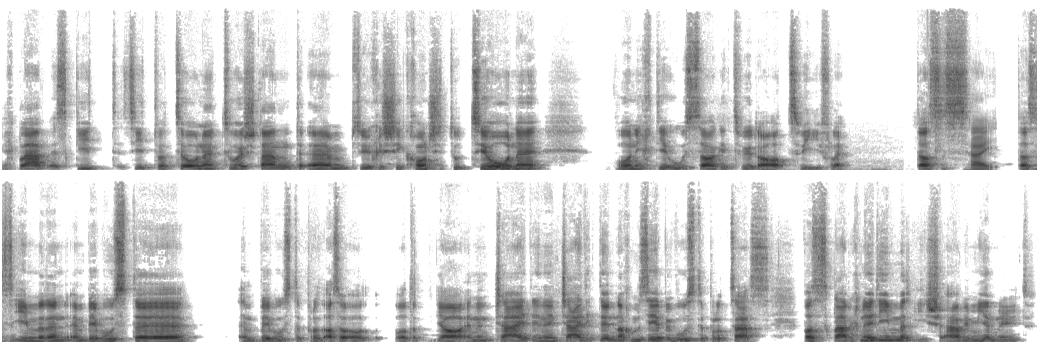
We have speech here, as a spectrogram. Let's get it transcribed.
ich glaube, es gibt Situationen, Zustände, ähm, psychische Konstitutionen, wo ich die Aussage jetzt würde anzweifeln. Dass es, Nein. dass es immer ein, ein bewusster, ein bewusster, Pro- also, oder, ja, ein Entscheid, eine Entscheidung tönt nach einem sehr bewussten Prozess. Was es, glaube ich, nicht immer ist, auch bei mir nicht.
